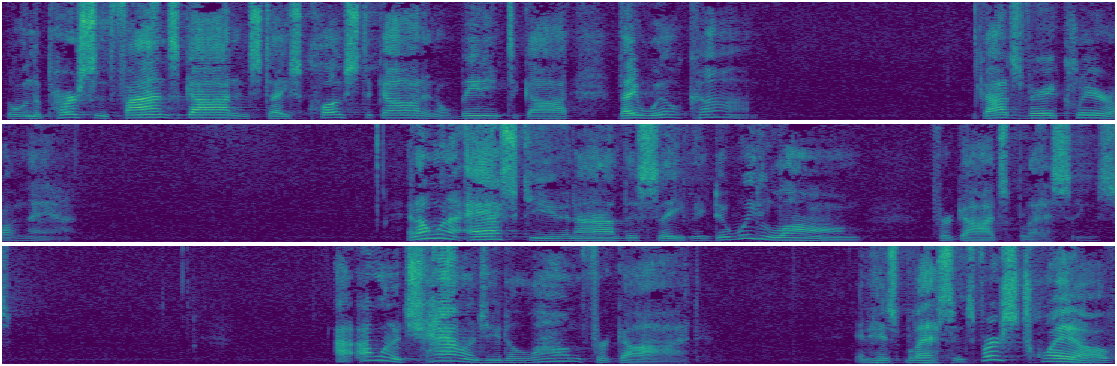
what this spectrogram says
But when the person finds God and stays close to God and obedient to God, they will come. God's very clear on that. And I want to ask you and I this evening do we long for God's blessings. I, I want to challenge you to long for God and his blessings. Verse 12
